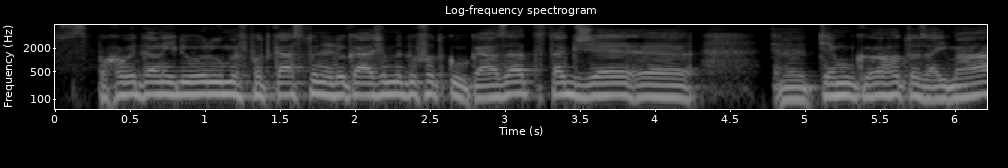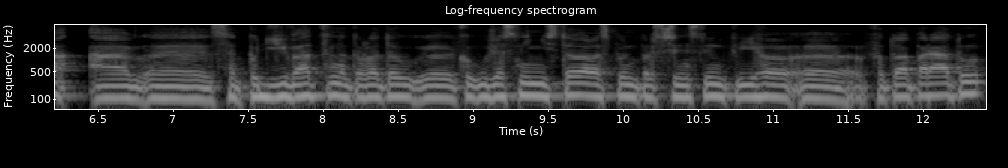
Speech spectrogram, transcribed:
z pochopitelných důvodů my v podcastu nedokážeme tu fotku ukázat, takže těm, koho to zajímá a se podívat na tohleto jako úžasné místo, alespoň prostřednictvím tvýho fotoaparátu,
